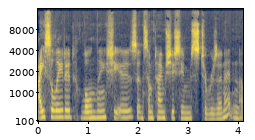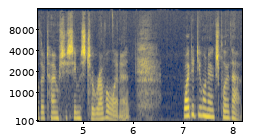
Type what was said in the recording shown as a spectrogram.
isolated, lonely she is, and sometimes she seems to resent it, and other times she seems to revel in it. Why did you want to explore that?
